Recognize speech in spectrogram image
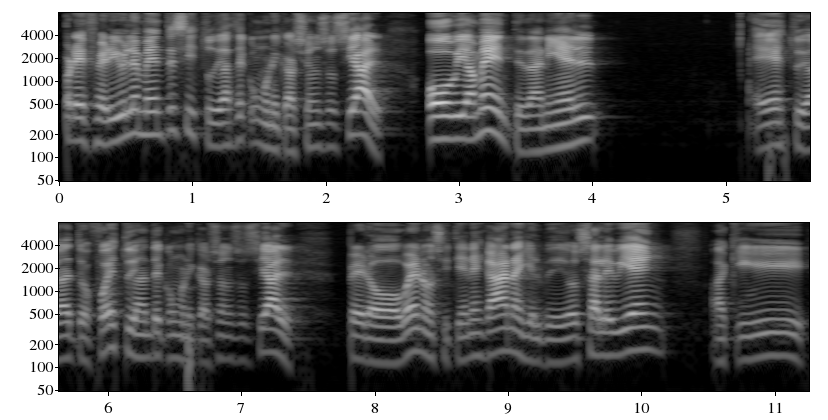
Preferiblemente si estudiaste comunicación social. Obviamente, Daniel estudiante fue estudiante de comunicación social. Pero bueno, si tienes ganas y el video sale bien, Aquí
